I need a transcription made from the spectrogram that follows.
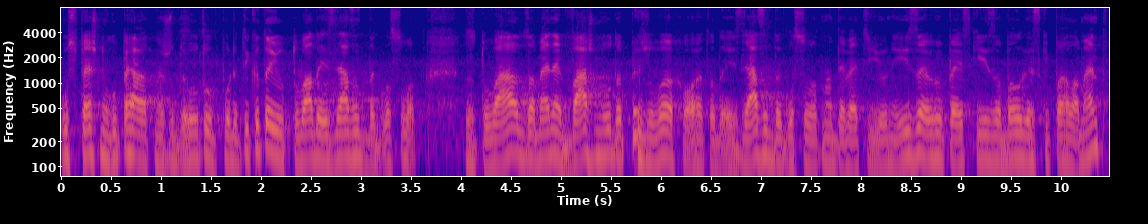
успешно го правят, между другото, от политиката и от това да излязат да гласуват. Затова за мен е важно да призова хората да излязат да гласуват на 9 юни и за европейски, и за български парламент,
